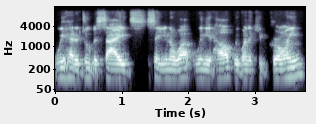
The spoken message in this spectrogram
we had to do besides say, you know what, we need help. We want to keep growing,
